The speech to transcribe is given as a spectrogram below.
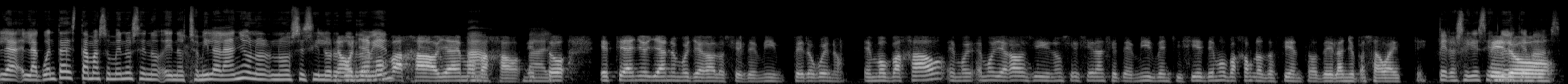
la, cuenta está más o menos en, en 8.000 al año, no, no, sé si lo recuerdo ya bien. hemos bajado, ya hemos ah, bajado. Esto, este año ya no hemos llegado a los 7.000, pero bueno, hemos bajado, hemos, hemos llegado, así, no sé si eran 7.000, 27, hemos bajado unos 200 del año pasado a este. Pero sigue siendo el que más.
